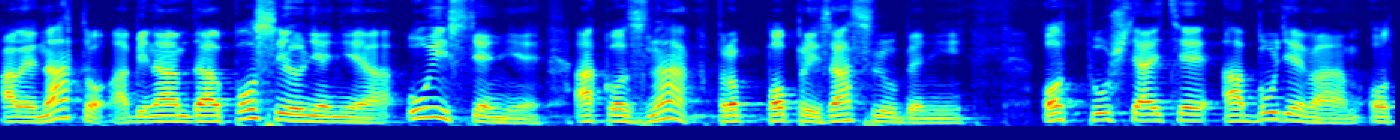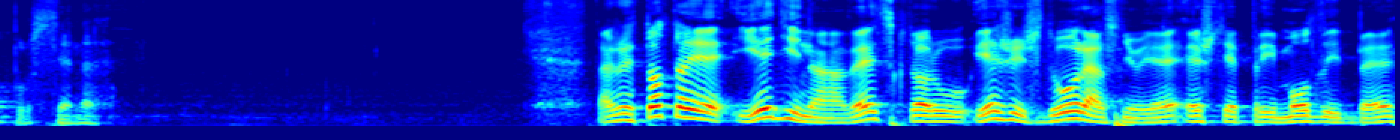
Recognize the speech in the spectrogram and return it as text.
Ale na to, aby nám dal posilnenie a uistenie ako znak popri zasľúbení, odpúšťajte a bude vám odpustené. Takže toto je jediná vec, ktorú Ježiš zdôrazňuje ešte pri modlitbe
